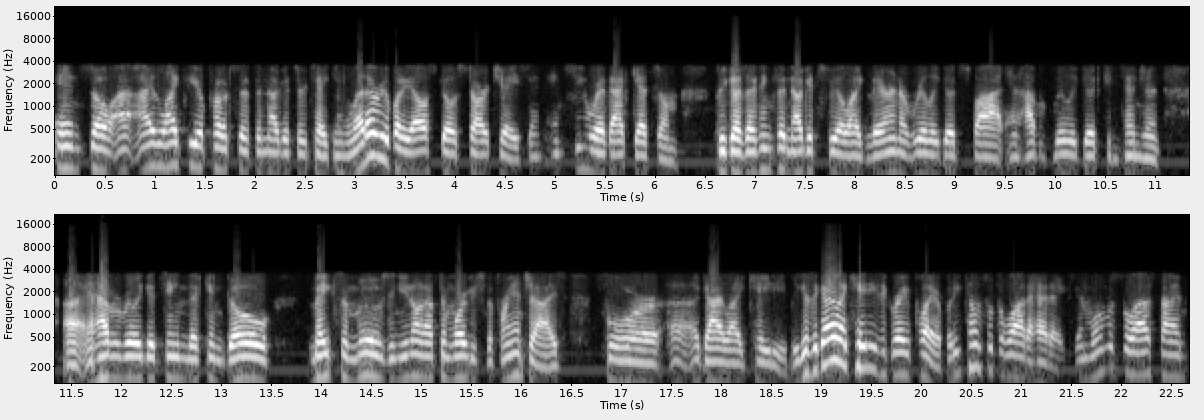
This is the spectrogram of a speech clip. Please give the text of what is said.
And so I, I like the approach that the Nuggets are taking. Let everybody else go start chasing and see where that gets them. Because I think the Nuggets feel like they're in a really good spot and have a really good contingent uh, and have a really good team that can go make some moves, and you don't have to mortgage the franchise for uh, a guy like KD. Because a guy like KD is a great player, but he comes with a lot of headaches. And when was the last time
